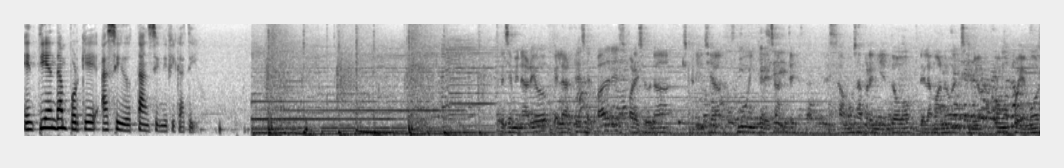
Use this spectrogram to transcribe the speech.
entiendan por qué ha sido tan significativo. El seminario El arte de ser padres parece una experiencia muy interesante. Estamos aprendiendo de la mano del Señor cómo podemos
